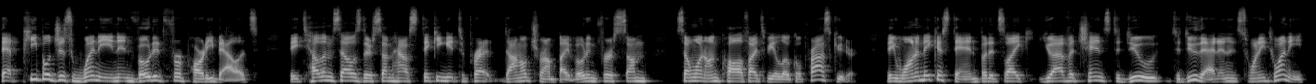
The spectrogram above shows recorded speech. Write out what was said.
that people just went in and voted for party ballots. They tell themselves they're somehow sticking it to pre- Donald Trump by voting for some someone unqualified to be a local prosecutor. They want to make a stand, but it's like you have a chance to do to do that, and it's 2020,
